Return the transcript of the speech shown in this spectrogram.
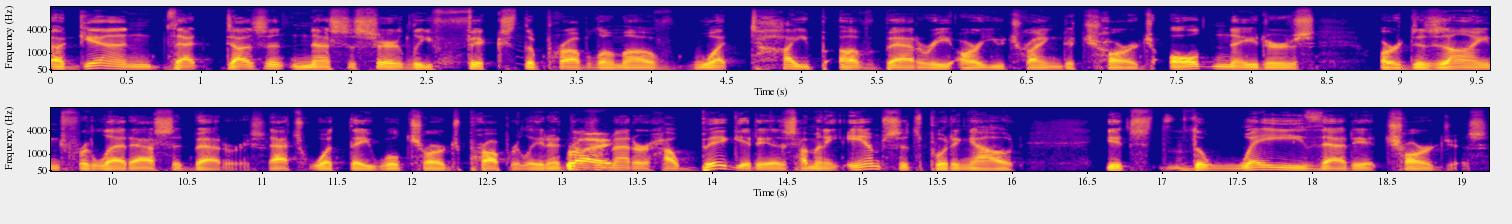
Again, that doesn't necessarily fix the problem of what type of battery are you trying to charge. Alternators are designed for lead acid batteries. That's what they will charge properly. And it doesn't matter how big it is, how many amps it's putting out. It's the way that it charges.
